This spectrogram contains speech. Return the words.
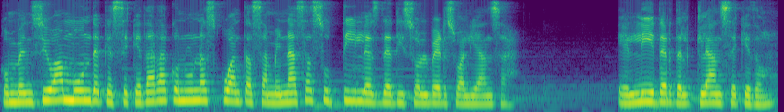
convenció a Moon de que se quedara con unas cuantas amenazas sutiles de disolver su alianza. El líder del clan se quedó,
